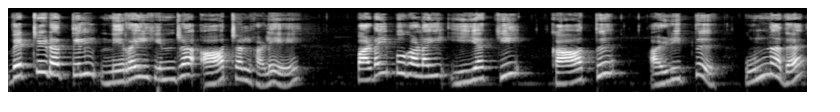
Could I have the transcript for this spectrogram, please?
வெற்றிடத்தில் நிறைகின்ற ஆற்றல்களே படைப்புகளை இயக்கி காத்து அழித்து உன்னத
